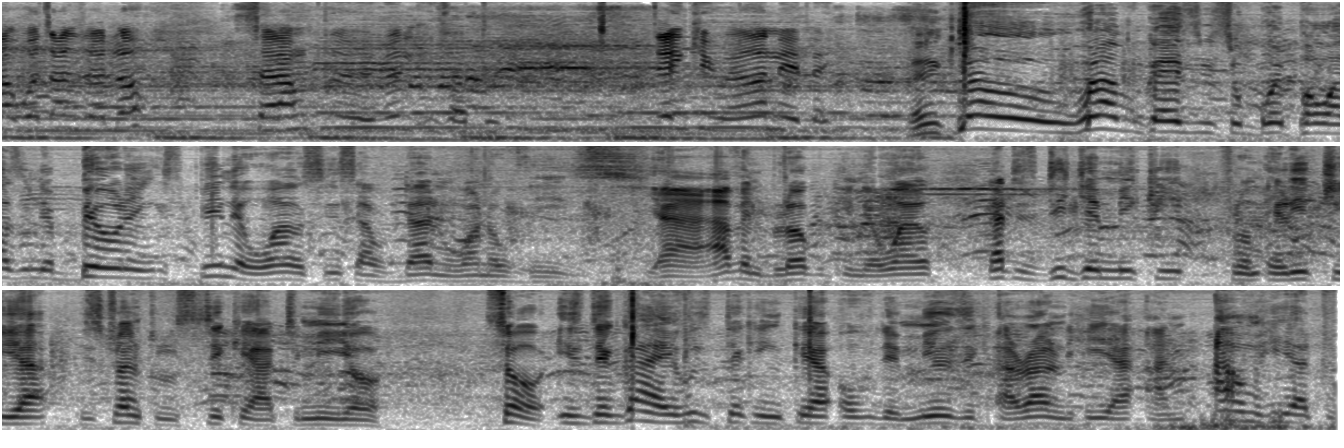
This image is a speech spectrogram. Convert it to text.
ኣብ ወፃን ዘሎ ሰላም ክብል Thank you, Thank you. Welcome, guys. It's your boy Powers in the building. It's been a while since I've done one of these. Yeah, I haven't blogged in a while. That is DJ Mickey from Eritrea. He's trying to stick at me, yo. So, it's the guy who's taking care of the music around here, and I'm here to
